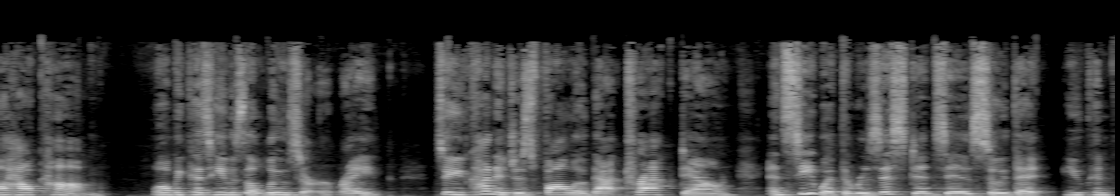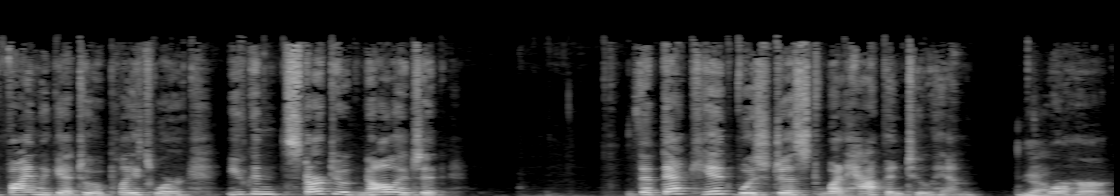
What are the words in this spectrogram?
Well, how come? Well, because he was a loser, right? So you kind of just follow that track down and see what the resistance is so that you can finally get to a place where you can start to acknowledge that that that kid was just what happened to him yeah. or her.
